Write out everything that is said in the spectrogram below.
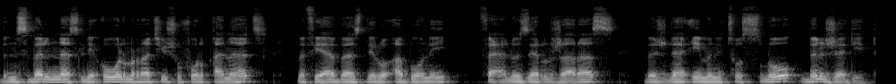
بالنسبة للناس اللي أول مرة تيشوفوا القناة ما فيها باس ديروا أبوني فعلوا زر الجرس باش دائما يتوصلوا بالجديد.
